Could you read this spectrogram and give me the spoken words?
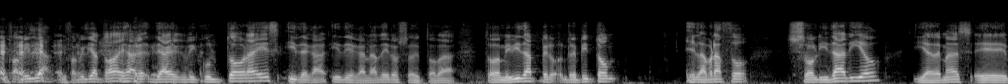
mi familia, mi familia toda es de agricultores y de, y de ganaderos eh, toda, toda mi vida, pero repito, el abrazo solidario y además eh,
